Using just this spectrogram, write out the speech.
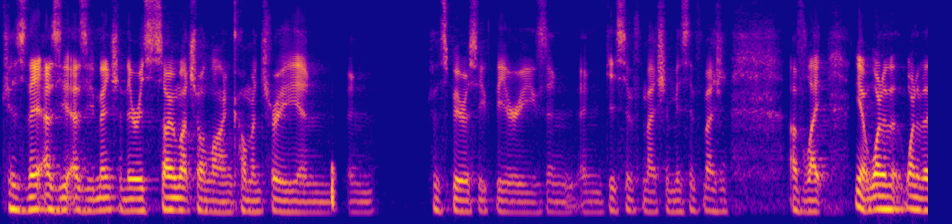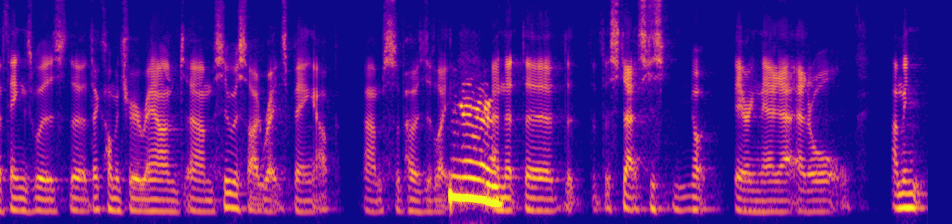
because as you, as you mentioned, there is so much online commentary and, and conspiracy theories and, and disinformation, misinformation of late. You know, one of the one of the things was the, the commentary around um, suicide rates being up, um, supposedly, mm. and that the, the the stats just not bearing that out at all. I mean,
